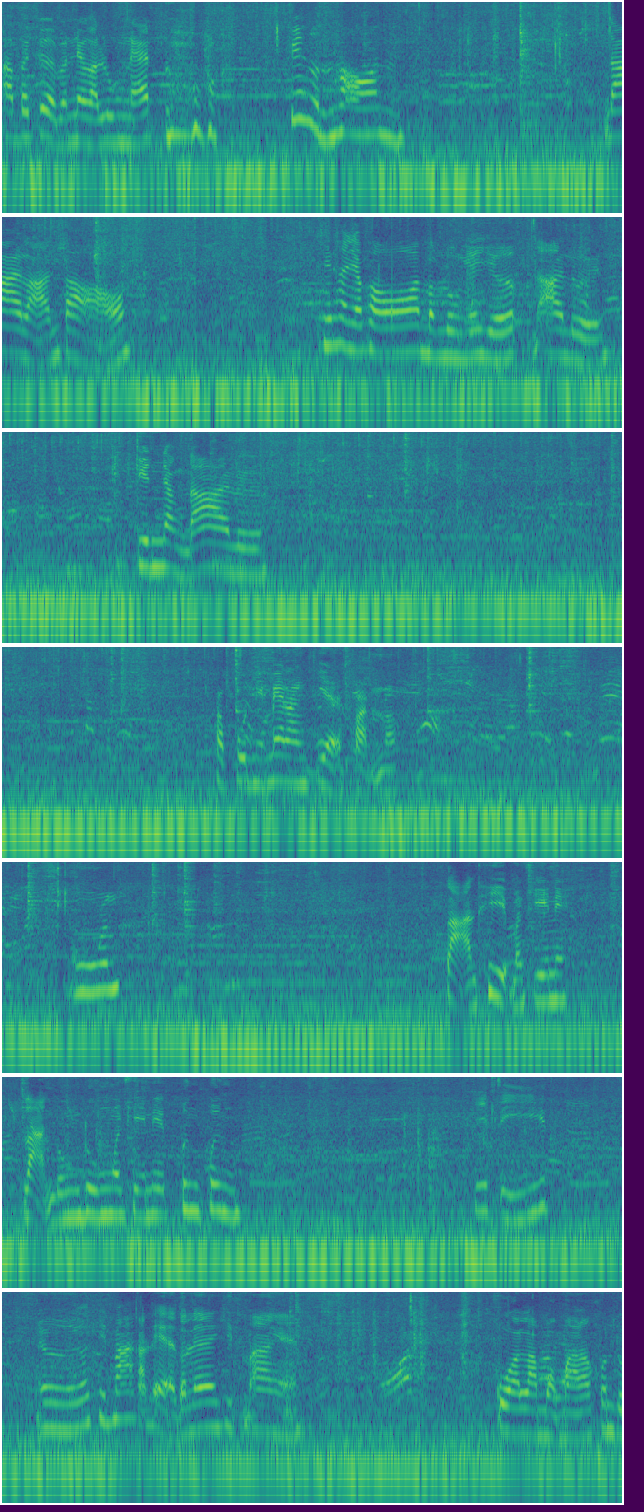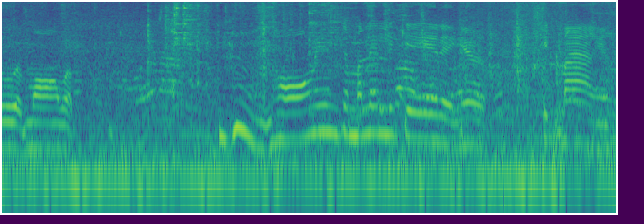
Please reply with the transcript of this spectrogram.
เอาไปเกิดวันเดียวกับลุงแนท พี่สุนทร ได้หลานสาวพี่ธัญพรบำรุงเยอะๆได้เลย กินอย่างได้เลย ขอบคุณนี่แม่รังเกียจขวัญเนาะอูนหลานถีบเมื่อกี้นี่ หลานดุงดุงๆเมื่อกี้นี่ ปึ้งปึ้งๆพี่จี๊ด เออ ก็คิดมากกันแหละตอนแรกคิดมากไง กลัวลำออกมาแล้วคนดูแบบมองแบบท้องนี่ยังจะมาเล่นลิเกอะไรเงี้ยแบบคิดมากไง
